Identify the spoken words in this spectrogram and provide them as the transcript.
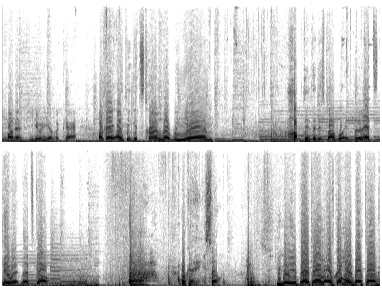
what a beauty of a car. Okay, I think it's time that we um, hopped into this bad boy. Let's do it. Let's go. Ah, okay, so you got your belt on. I've got my belt on.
